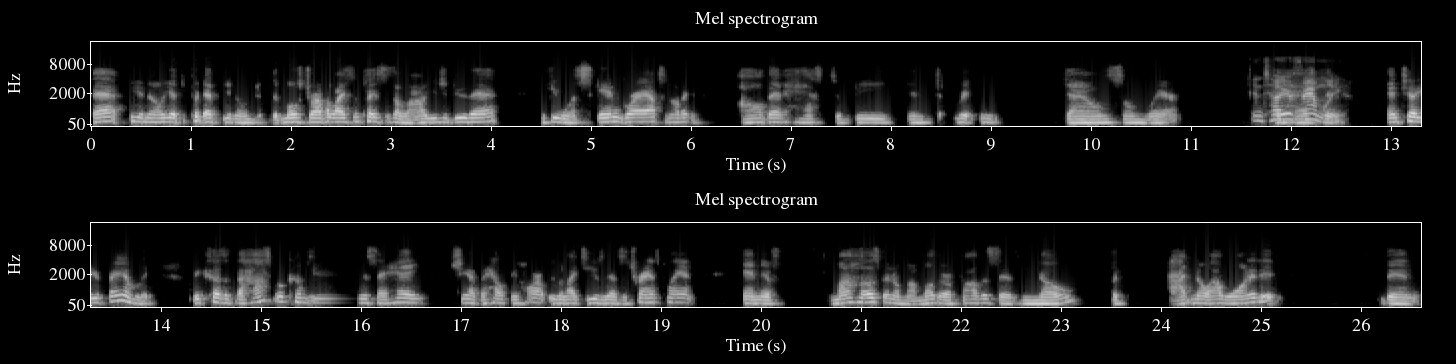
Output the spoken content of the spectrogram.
that you know you have to put that you know the most driver license places allow you to do that. If you want skin grafts and all that, all that has to be in, written down somewhere. And tell your family. and tell your family. Because if the hospital comes in and say, hey, she has a healthy heart, we would like to use it as a transplant. And if my husband or my mother or father says no, but I know I wanted it, then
